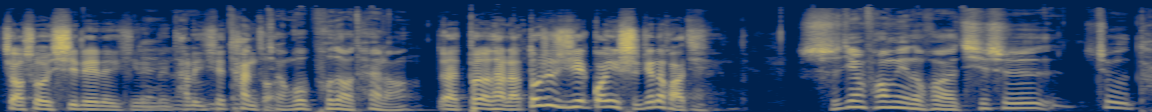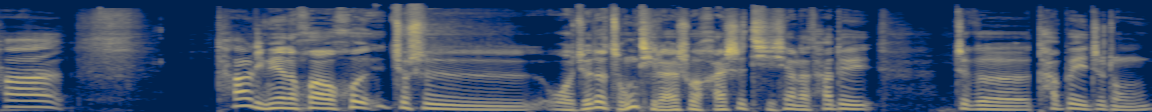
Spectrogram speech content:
教授系列的一些里面，对他的一些探讨，讲过浦岛太郎，对浦岛太郎，都是一些关于时间的话题。时间方面的话，其实就它它里面的话会就是，我觉得总体来说还是体现了他对这个他被这种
